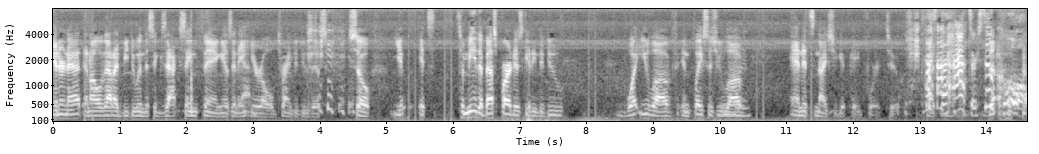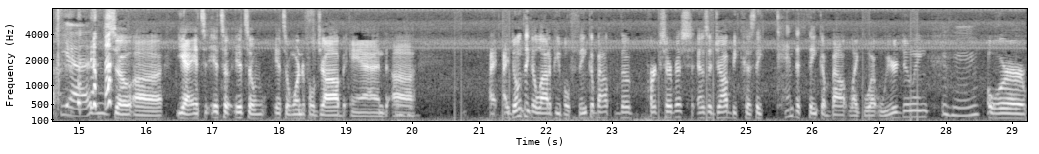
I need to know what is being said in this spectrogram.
internet and all of that, I'd be doing this exact same thing as an eight-year-old trying to do this. so, you, it's to me the best part is getting to do what you love in places you love, and it's nice you get paid for it too. Yes, the hats are so The- cool. Yeah. so uh, yeah, it's it's a it's a it's a wonderful job, and uh, I, I don't think a lot of people think about the Park Service as a job because they tend to think about like what we're doing hmm or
